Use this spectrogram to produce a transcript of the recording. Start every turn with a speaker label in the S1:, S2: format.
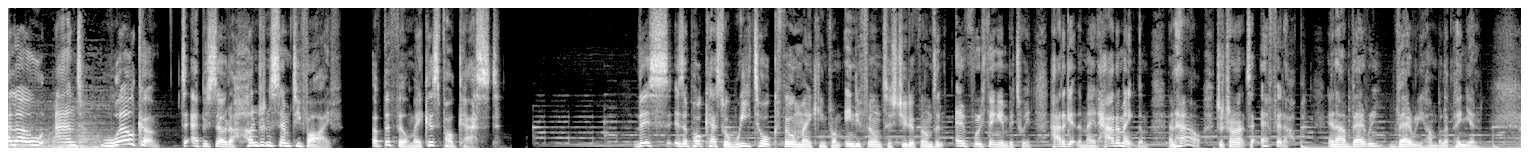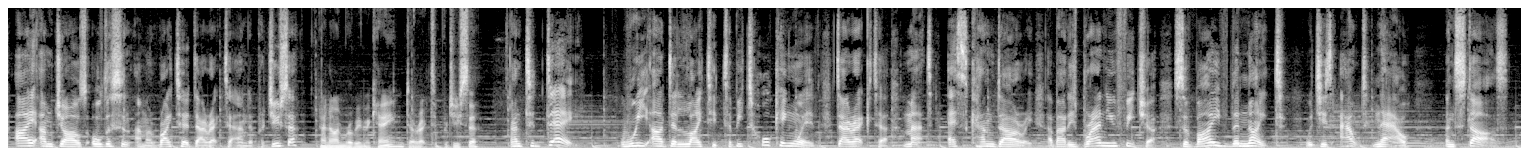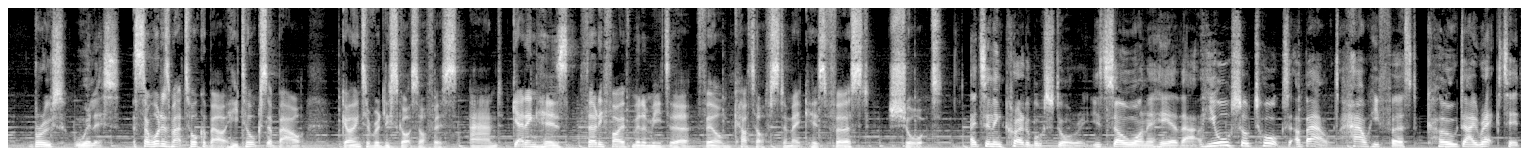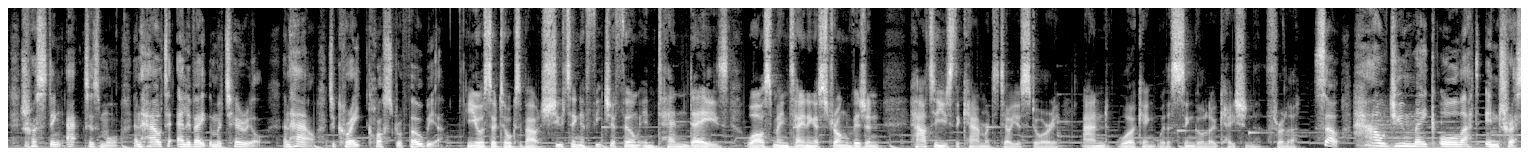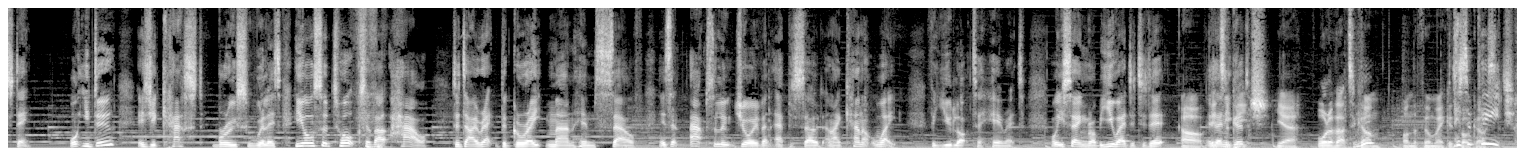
S1: Hello and welcome to episode 175 of the Filmmakers Podcast. This is a podcast where we talk filmmaking from indie film to studio films and everything in between. How to get them made, how to make them, and how to try not to F it up, in our very, very humble opinion. I am Giles Alderson. I'm a writer, director, and a producer.
S2: And I'm Robbie McCain, director producer.
S1: And today, we are delighted to be talking with director Matt Eskandari about his brand new feature, Survive the Night, which is out now and stars Bruce Willis.
S2: So, what does Matt talk about? He talks about going to Ridley Scott's office and getting his 35mm film cut-offs to make his first short.
S1: It's an incredible story. You so want to hear that. He also talks about how he first co directed Trusting Actors More and how to elevate the material and how to create claustrophobia.
S2: He also talks about shooting a feature film in 10 days whilst maintaining a strong vision, how to use the camera to tell your story, and working with a single location thriller.
S1: So, how do you make all that interesting? What you do is you cast Bruce Willis. He also talks about how to direct the great man himself. It's an absolute joy of an episode, and I cannot wait for you lot to hear it. What are you saying, Robbie? You edited it.
S2: Oh,
S1: Is
S2: it's
S1: any
S2: a
S1: good?
S2: peach. Yeah, all of that to mm-hmm. come on the Filmmakers
S1: It's
S2: podcast.
S1: a peach.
